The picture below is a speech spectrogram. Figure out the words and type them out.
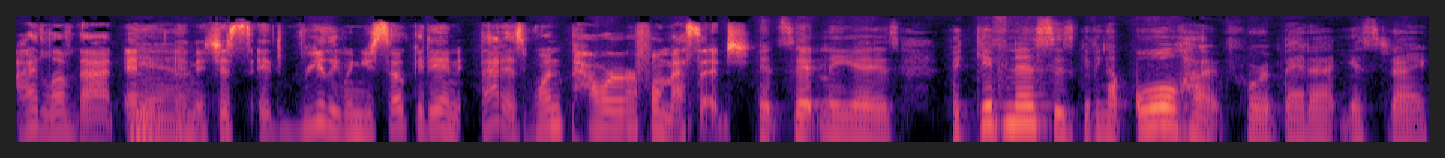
i love that and yeah. and it's just it really when you soak it in that is one powerful message it certainly is forgiveness is giving up all hope for a better yesterday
